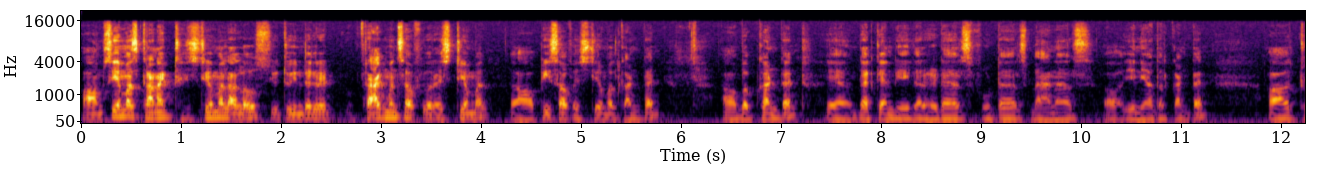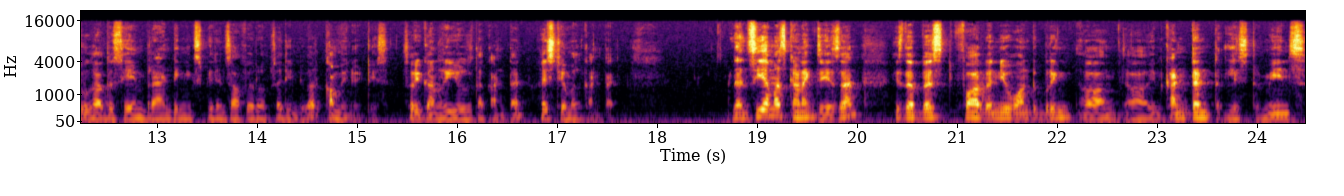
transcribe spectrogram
Um, CMS Connect HTML allows you to integrate fragments of your HTML, uh, piece of HTML content, uh, web content uh, that can be either headers, footers, banners, uh, any other content uh, to have the same branding experience of your website in your communities. So you can reuse the content, HTML content. Then CMS Connect JSON is the best for when you want to bring um, uh, in content list means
